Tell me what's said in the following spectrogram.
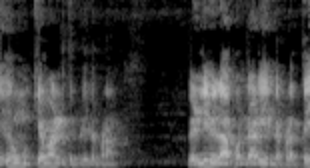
இதுவும் முக்கியமான எடுத்து பிடித்த படம். வெள்ளி விழா கொண்டாடிய இந்த படத்தை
